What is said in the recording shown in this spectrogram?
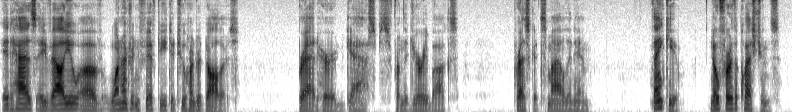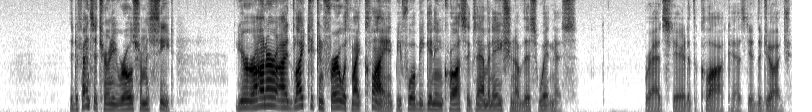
It has a value of 150 to $200. Brad heard gasps from the jury box. Prescott smiled at him. Thank you. No further questions. The defense attorney rose from his seat. Your Honor, I'd like to confer with my client before beginning cross examination of this witness. Brad stared at the clock, as did the judge.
